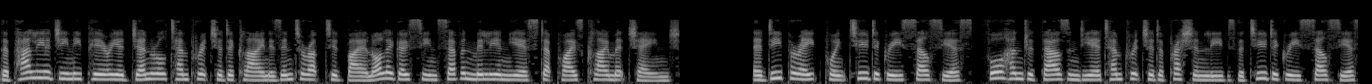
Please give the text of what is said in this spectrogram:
The Paleogene period general temperature decline is interrupted by an Oligocene 7 million year stepwise climate change. A deeper 8.2 degrees Celsius, 400,000-year temperature depression leads the 2 degrees Celsius,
